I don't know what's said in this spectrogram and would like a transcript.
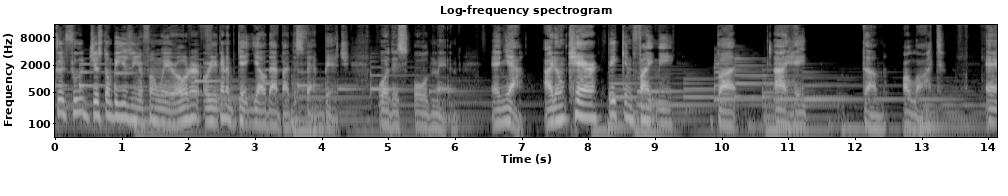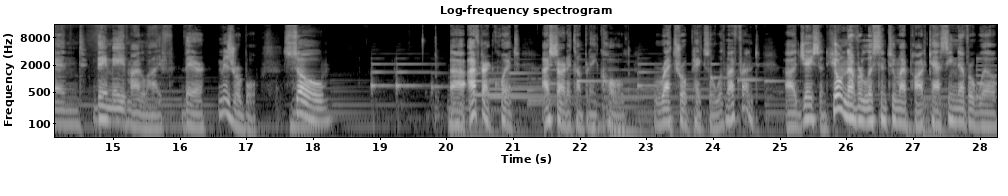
good food. Just don't be using your phone when you order, or you're gonna get yelled at by this fat bitch or this old man. And yeah, I don't care. They can fight me, but I hate them a lot. And they made my life there miserable. So, uh, after I quit, I started a company called Retro Pixel with my friend uh, Jason. He'll never listen to my podcast. He never will.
